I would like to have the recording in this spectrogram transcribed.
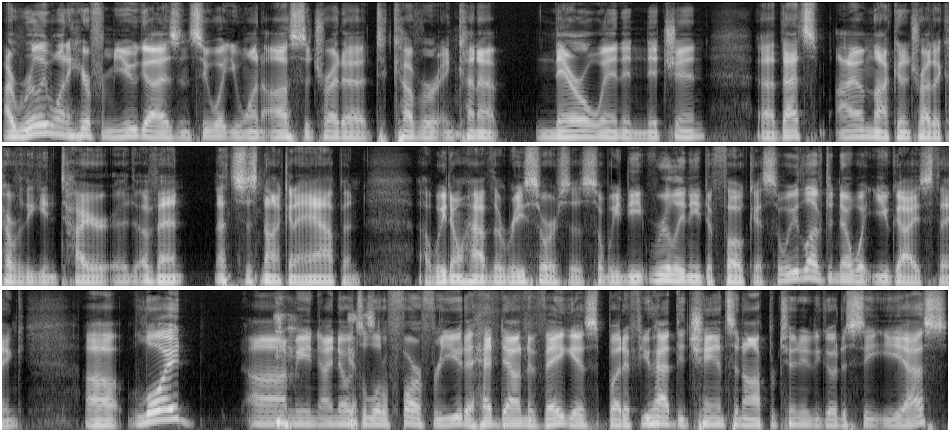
I really want to hear from you guys and see what you want us to try to, to cover and kind of narrow in and niche in. Uh, that's I am not going to try to cover the entire uh, event. That's just not going to happen. Uh, we don't have the resources, so we need, really need to focus. So we'd love to know what you guys think. Uh, Lloyd, uh, I mean, I know it's a little far for you to head down to Vegas, but if you had the chance and opportunity to go to CES,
